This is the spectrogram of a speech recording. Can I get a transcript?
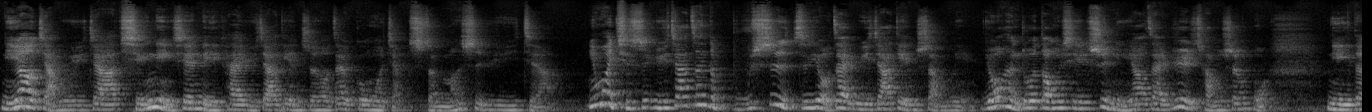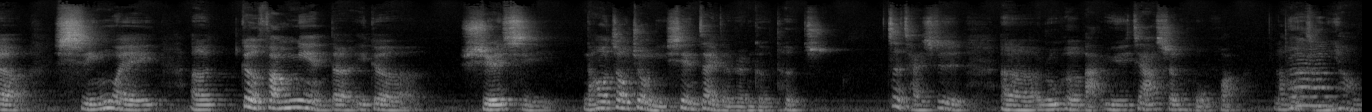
你要讲瑜伽，请你先离开瑜伽垫之后，再跟我讲什么是瑜伽。因为其实瑜伽真的不是只有在瑜伽垫上面，有很多东西是你要在日常生活、你的行为呃各方面的一个学习，然后造就你现在的人格特质，这才是呃如何把瑜伽生活化，然后怎么样。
